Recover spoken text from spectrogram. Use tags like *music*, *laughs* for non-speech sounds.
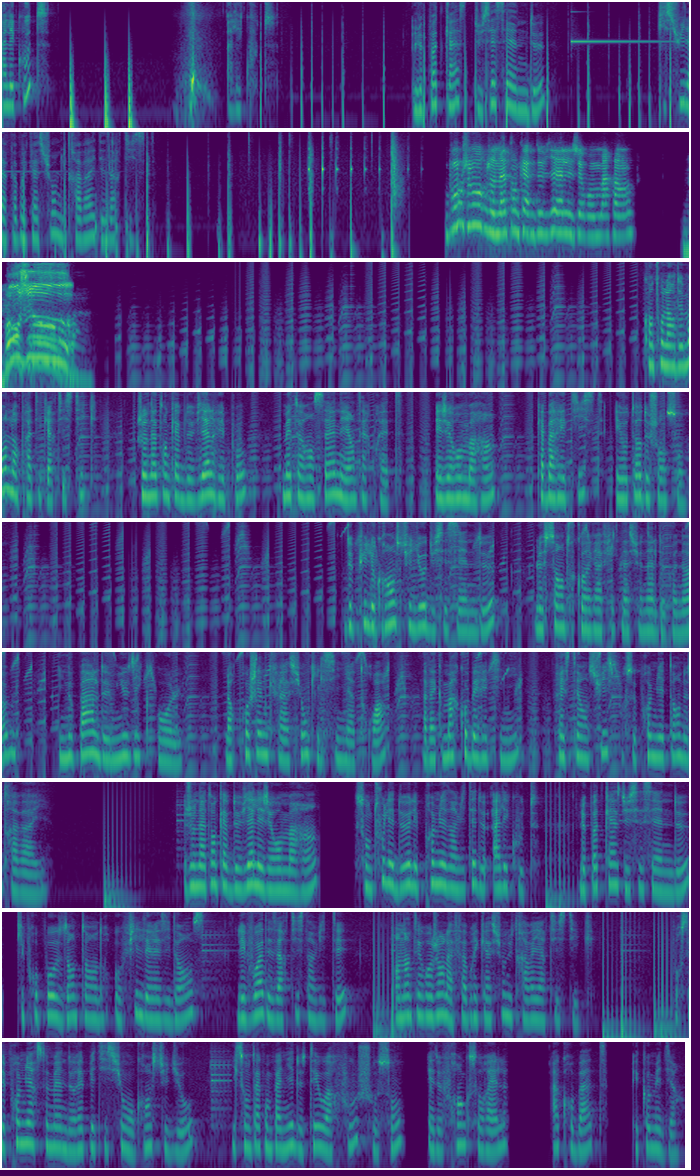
À l'écoute À l'écoute. Le podcast du CCN2 qui suit la fabrication du travail des artistes. Bonjour Jonathan Capdevielle et Jérôme Marin. Bonjour Quand on leur demande leur pratique artistique, Jonathan Capdevielle répond metteur en scène et interprète, et Jérôme Marin, cabarettiste et auteur de chansons. Depuis le grand studio du CCN2, le Centre chorégraphique national de Grenoble, ils nous parlent de Music Hall, leur prochaine création qu'ils signent à Troyes avec Marco Berrettini, resté en Suisse pour ce premier temps de travail. Jonathan Capdevielle et Jérôme Marin sont tous les deux les premiers invités de À l'écoute, le podcast du CCN2 qui propose d'entendre au fil des résidences les voix des artistes invités en interrogeant la fabrication du travail artistique. Pour ces premières semaines de répétition au grand studio, ils sont accompagnés de Théo Arfouche au son et de Franck Sorel, acrobate et comédien.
